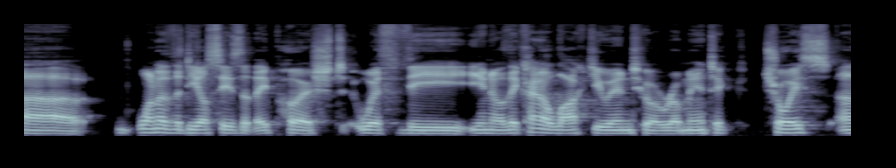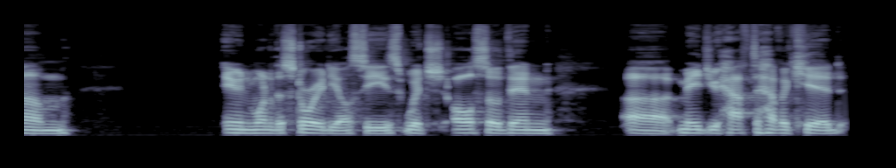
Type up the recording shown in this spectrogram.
uh, one of the DLCs that they pushed with the, you know, they kind of locked you into a romantic choice um, in one of the story DLCs, which also then uh, made you have to have a kid,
